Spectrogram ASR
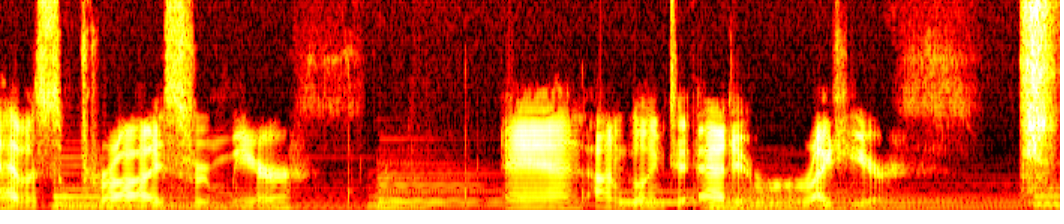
have a surprise for Mir, and I'm going to add it right here.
